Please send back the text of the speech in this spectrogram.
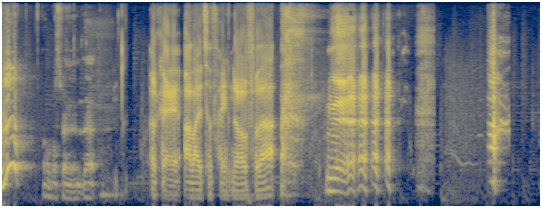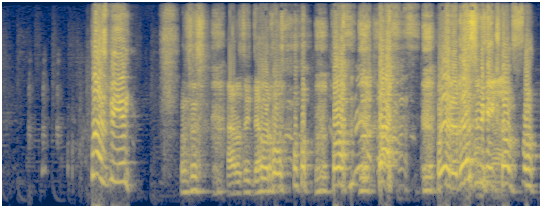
Almost ran into that. Okay, I like to thank Noah for that. Yeah. Lesbian. I don't think that would. Where did this being come from?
